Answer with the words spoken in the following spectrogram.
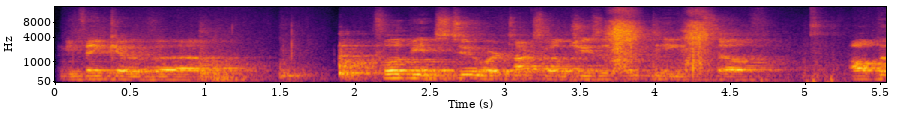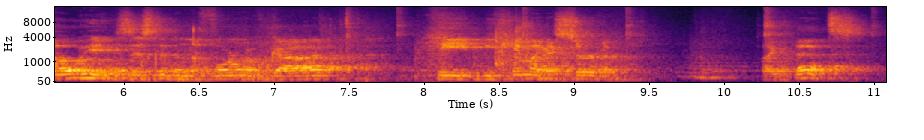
When you think of uh, Philippians 2, where it talks about Jesus emptying himself, although he existed in the form of God, he became like a servant. Like that's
